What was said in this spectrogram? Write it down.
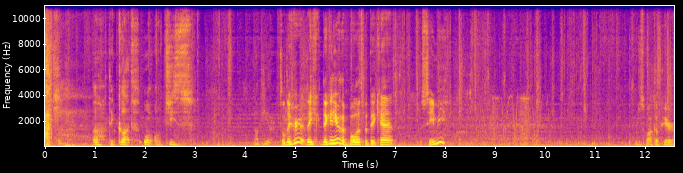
Ah, oh, thank God. Oh, oh, Jesus. Not here. So they hear they they can hear the bullets, but they can't see me. Walk up here.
